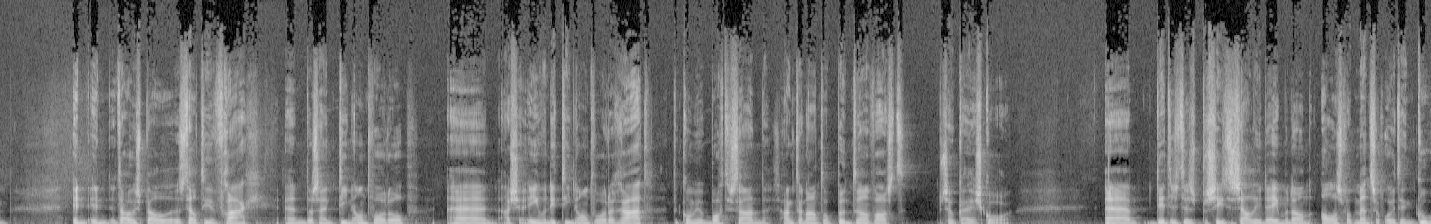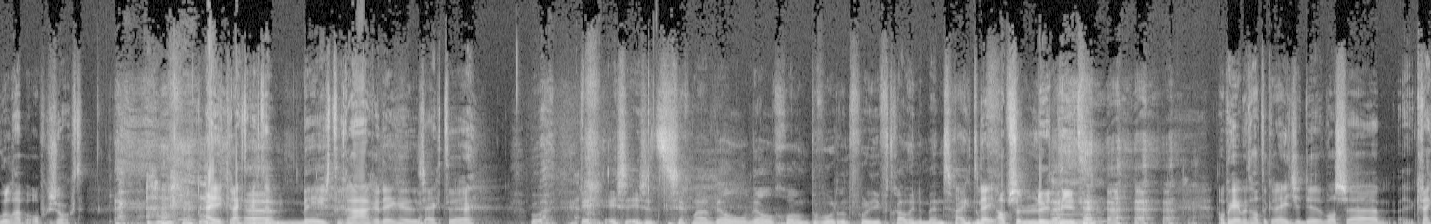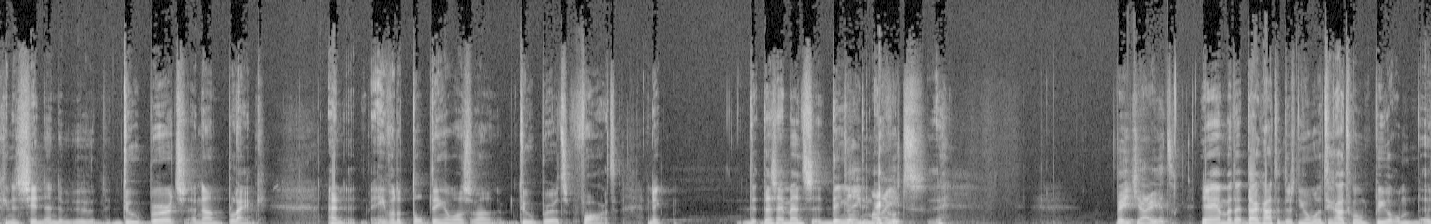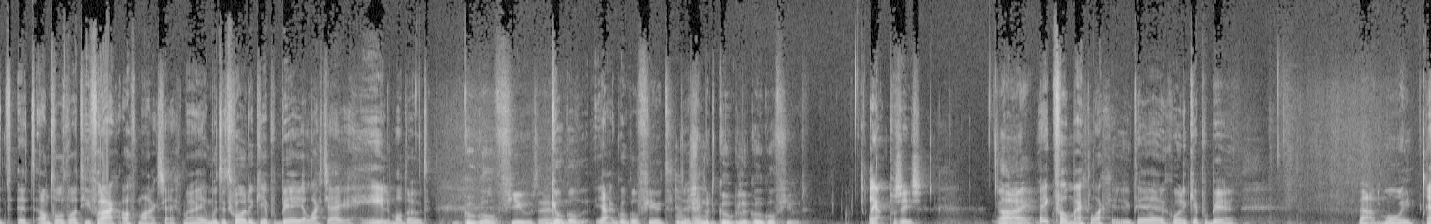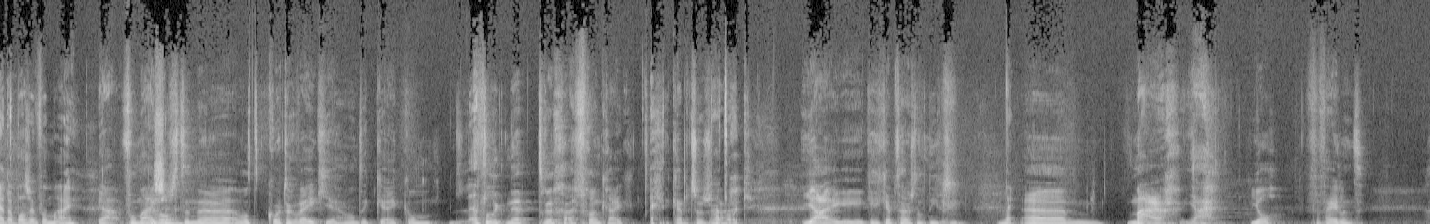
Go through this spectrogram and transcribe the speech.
in, in het oude spel stelt hij een vraag. En er zijn tien antwoorden op. En als je een van die tien antwoorden raadt... dan kom je op bord te staan. Er hangt een aantal punten aan vast. Zo kan je scoren. Ehm, dit is dus precies hetzelfde idee... maar dan alles wat mensen ooit in Google hebben opgezocht. En je krijgt echt de Ehm. meest rare dingen. Is echt... eh, is, is het zeg maar wel, wel gewoon bevorderend voor je vertrouwen in de mensheid? of- Nee, absoluut niet. Op een gegeven moment had ik er eentje, die was, eh, krijg je een zin en de do birds en dan blank. En een van de top dingen was wel, do birds fart. En ik, daar zijn mensen dingen... They might. Weet jij het? Ja, ja maar da- daar gaat het dus niet om. Het gaat gewoon puur om het, het antwoord wat die vraag afmaakt, zeg maar. Je moet het gewoon een keer proberen, je lacht jij helemaal dood. Google Feud. hè? Google, ja, Google Feud. Dus je moet googlen Google Feud. Ja, precies. Alright. Ik vond me echt lachen. Ik eh, gewoon een keer proberen. Nou, mooi. Ja, dat was het voor mij. Ja, voor mij Dus, was eh, het een, eh, een wat korter weekje. Want ik, ik kom letterlijk net terug uit Frankrijk. Ik heb het zo zwaar. Letterlijk. Ja, ik, ik, ik heb het huis nog niet gezien. Nee. Ehm, maar, ja, joh, vervelend.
